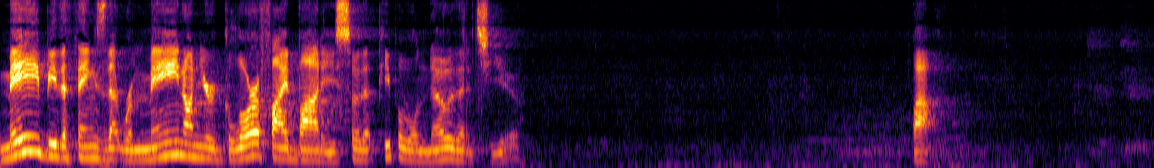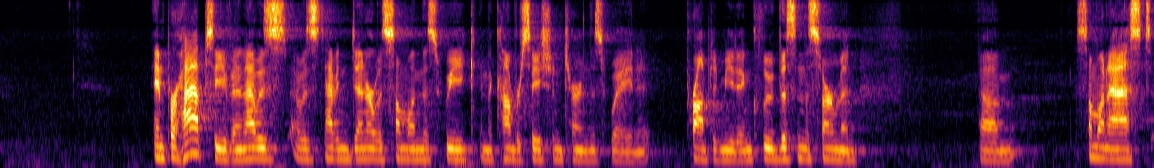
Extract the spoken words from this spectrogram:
may be the things that remain on your glorified body so that people will know that it's you. Wow. And perhaps even, I was, I was having dinner with someone this week, and the conversation turned this way, and it prompted me to include this in the sermon. Um, someone asked,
